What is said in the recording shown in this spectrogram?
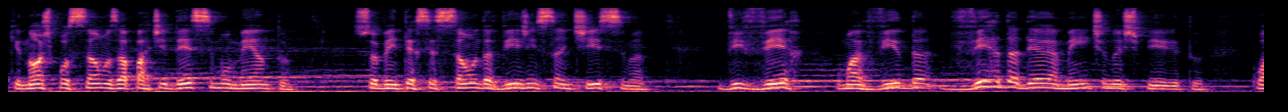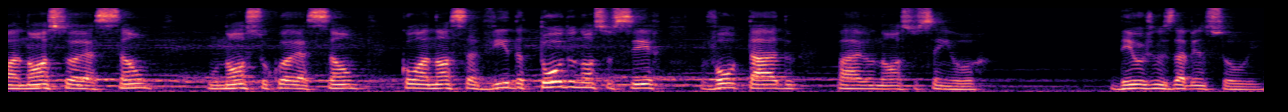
Que nós possamos, a partir desse momento, sob a intercessão da Virgem Santíssima, viver uma vida verdadeiramente no Espírito, com a nossa oração, o nosso coração, com a nossa vida, todo o nosso ser voltado para o nosso Senhor. Deus nos abençoe.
